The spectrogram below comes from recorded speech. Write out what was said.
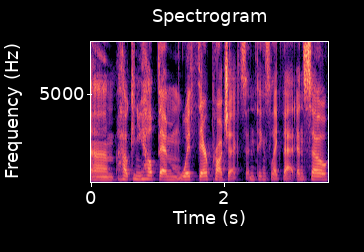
um how can you help them with their projects and things like that. And so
